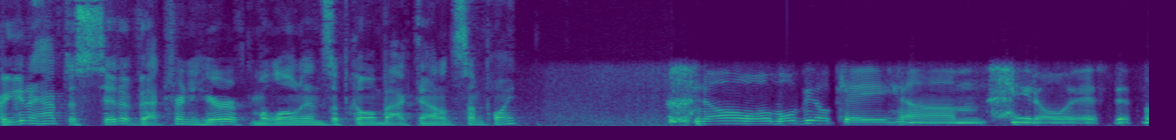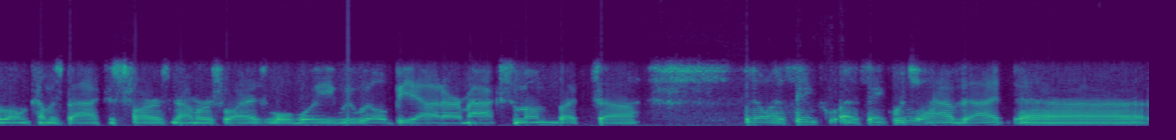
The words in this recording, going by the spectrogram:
Are you gonna have to sit a veteran here if Malone ends up going back down at some point? No, we'll, we'll be okay. Um, you know, if, if Malone comes back, as far as numbers wise, we'll, we we will be at our maximum. But uh, you know, I think I think when you have that, uh,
